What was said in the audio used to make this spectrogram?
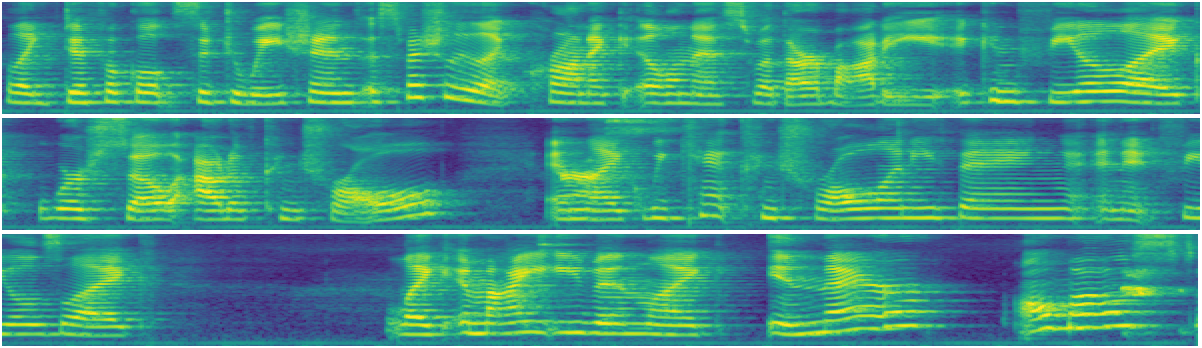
like difficult situations, especially like chronic illness with our body, it can feel like we're so out of control and Yes. like we can't control anything and it feels like like am I even like in there almost?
